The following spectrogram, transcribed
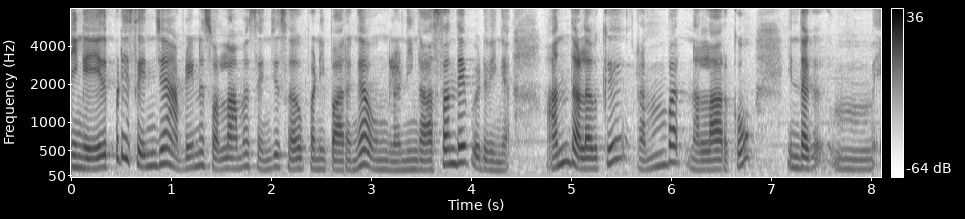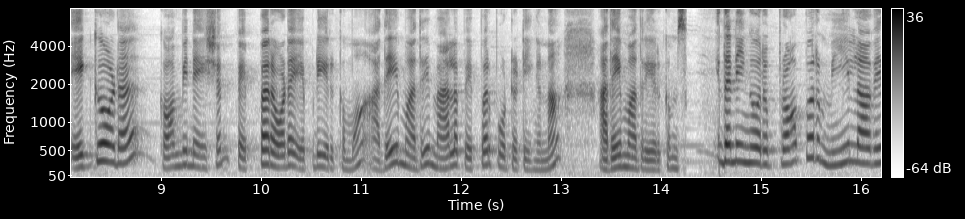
நீங்கள் எப்படி செஞ்சேன் அப்படின்னு சொல்லாமல் செஞ்சு சர்வ் பண்ணி பாருங்கள் உங்களை நீங்கள் அசந்தே போயிடுவீங்க. அந்த அளவுக்கு ரொம்ப நல்லாயிருக்கும் இந்த எக்கோட காம்பினேஷன் பெப்பரோட எப்படி இருக்குமோ அதே மாதிரி மேலே பெப்பர் போட்டுட்டிங்கன்னா அதே மாதிரி இருக்கும். இதை நீங்கள் ஒரு ப்ராப்பர் மீலாகவே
